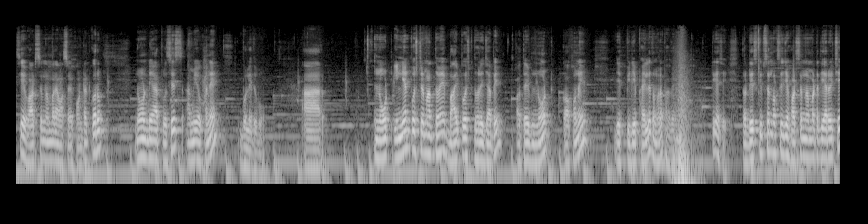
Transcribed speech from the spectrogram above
সেই হোয়াটসঅ্যাপ নাম্বারে আমার সঙ্গে কন্ট্যাক্ট করো। নোট নেওয়ার প্রসেস আমি ওখানে বলে দেবো। আর নোট ইন্ডিয়ান পোস্টের মাধ্যমে বাই পোস্ট ধরে যাবে, অতএব নোট কখনোই যে পিডিএফ ফাইলে তোমরা পাবে না। ঠিক আছে? তো ডেসক্রিপশন বক্সে যে হোয়াটসঅ্যাপ নাম্বারটা দেওয়া রয়েছে,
